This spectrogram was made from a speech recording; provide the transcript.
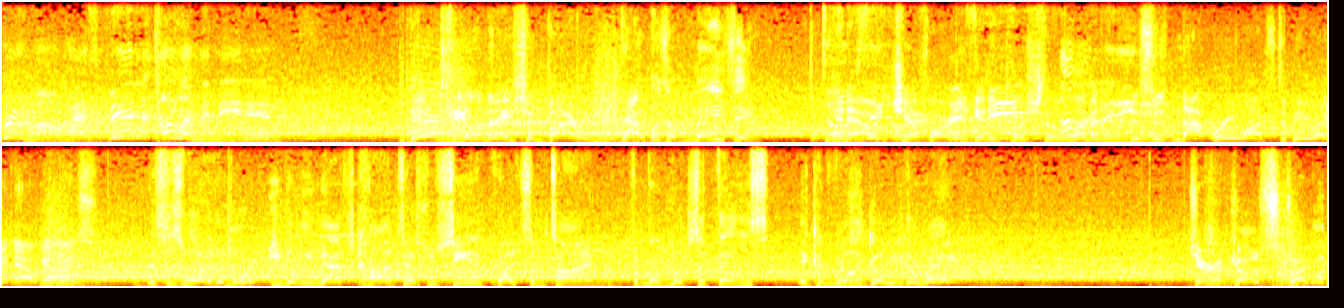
Primo has been eliminated. There's the elimination, Byron. That was amazing. Dolph And now it's Ziggler Jeff Hardy getting pushed to the limit. This is not where he wants to be right now, guys. This is one of the more evenly matched contests we've seen in quite some time. From the looks of things, it could really go either way. Jericho struggling.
